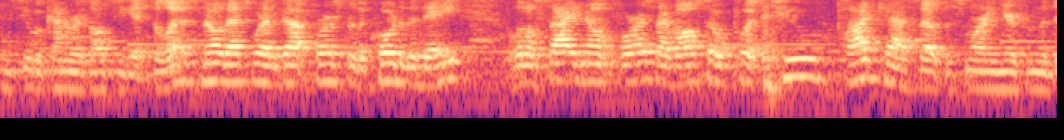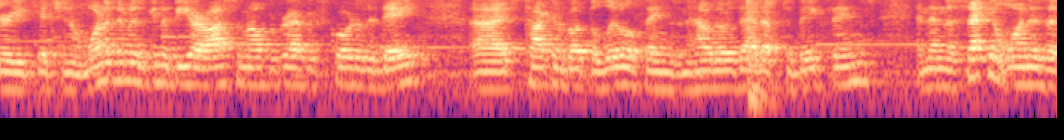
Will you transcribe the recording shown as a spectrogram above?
and see what kind of results you get. So let us know. That's what I've got for us for the quote of the day. A little side note for us, I've also put two podcasts out this morning here from the Dirty Kitchen, and one of them is going to be our awesome Alpha Graphics quote of the day. Uh, it's talking about the little things and how those add up to big things. And then the second one is, a,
